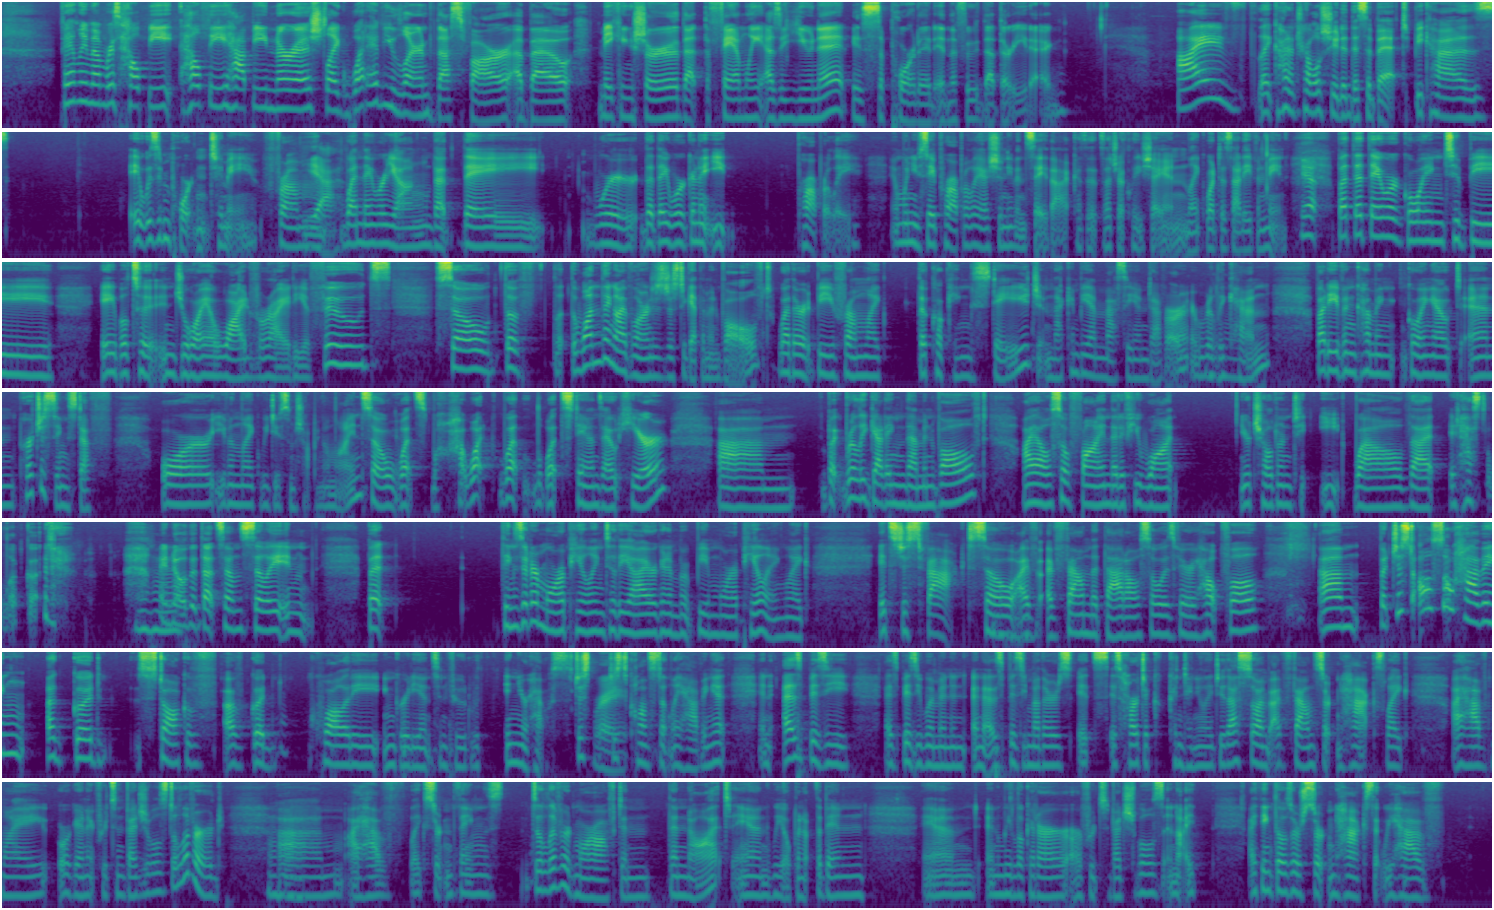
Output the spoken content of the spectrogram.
family members healthy, healthy, happy, nourished? Like, what have you learned thus far about making sure that the family as a unit is supported in the food that they're eating? I've like kind of troubleshooted this a bit because it was important to me from Yeah. when they were young that they were that they were going to eat properly. And when you say properly, I shouldn't even say that because it's such a cliche and like what does that even mean? Yeah. But that they were going to be able to enjoy a wide variety of foods. So the the one thing I've learned is just to get them involved, whether it be from like the cooking stage and that can be a messy endeavor it really can. But even coming going out and purchasing stuff or even like we do some shopping online. So what's how, what what what stands out here um, but really getting them involved. I also find that if you want your children to eat well that it has to look good. I know that that sounds silly and but things that are more appealing to the eye are going to be more appealing. Like it's just fact. So i've i've found that that also is very helpful. Um, but just also having a good stock of of good quality ingredients and food within your house just Right. just constantly having it. And as busy as busy women and, and as busy mothers it's it's hard to continually do that. So I'm, i've found certain hacks like i have my organic fruits and vegetables delivered. Um, i have like certain things delivered more often than not and we open up the bin and and we look at our, our fruits and vegetables. And i i think those are certain hacks that we have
